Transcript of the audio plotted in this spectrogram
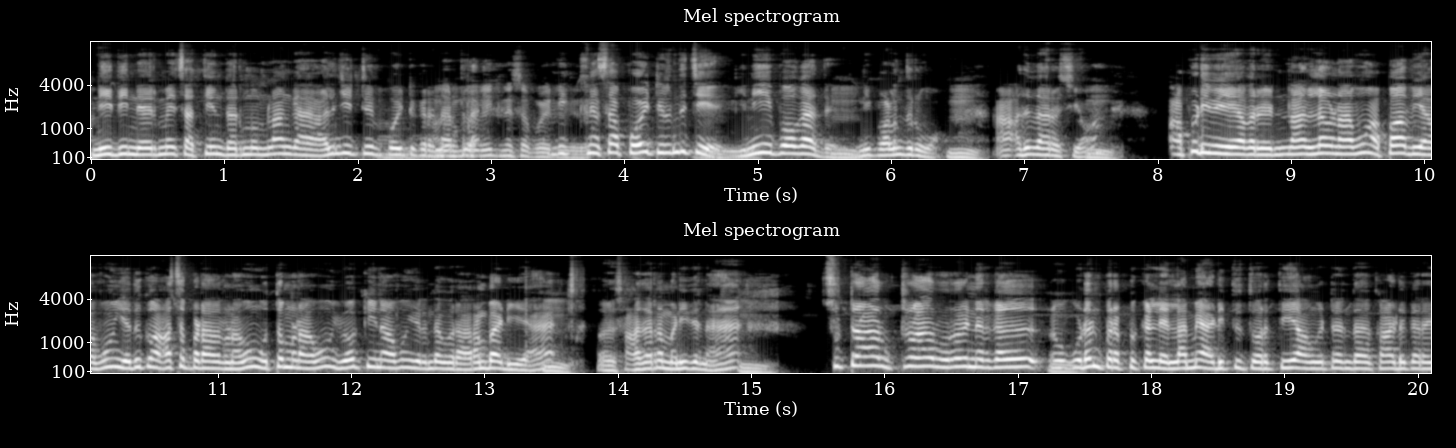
நீதி நேர்மை சத்தியம் தர்மம்லாம் அங்க அழிஞ்சிட்டு போயிட்டு இருக்கிற நேரத்துல வீக்னஸாக போயிட்டு இருக்குது வீக்னஸா போயிட்டு இருந்துச்சு. இனி போகாது. இனி பொழந்துருவோம். ம். அ- அது வேற விஷயம். அப்படி அவர் நல்லவனாகவும் அப்பாவியாகவும் எதுக்கும் ஆசைப்படாதவனாகவும் உத்தமனாகவும் யோக்கியனாகவும் இருந்த ஒரு அறம்பாடிய ஒரு சாதாரண மனிதனை. சுற்றார் உற்றார் உறவினர்கள் உடன்பிறப்புகள் எல்லாமே அடித்து துரத்தி அவங்ககிட்ட இருந்த காடு கரை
